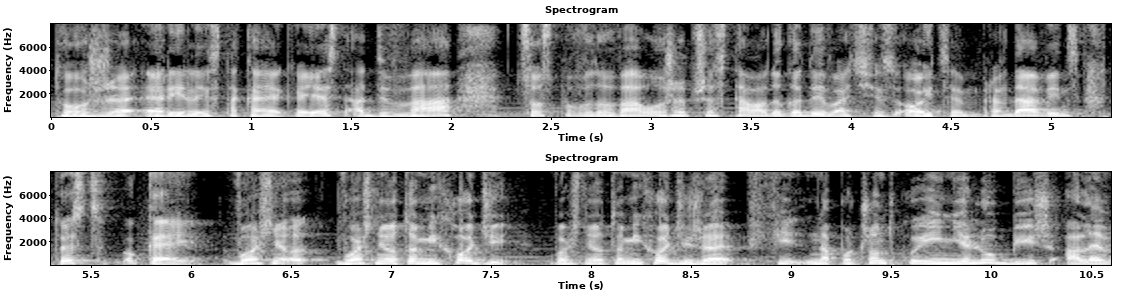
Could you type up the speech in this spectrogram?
to, że Ariel jest taka, jaka jest, a dwa, co spowodowało, że przestała dogadywać się z ojcem, prawda? Więc to jest okej. Okay. Właśnie, o, właśnie o to mi chodzi. Właśnie o to mi chodzi, że na początku jej nie lubisz, ale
